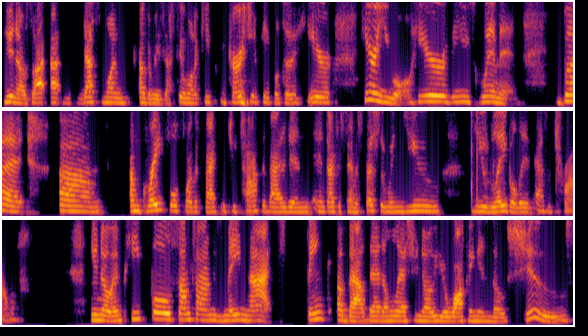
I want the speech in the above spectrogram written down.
you know so I, I, mm-hmm. that's one other reason. I still want to keep encouraging people to hear hear you all hear these women. But um i'm grateful for the fact that you talked about it and, and dr sam especially when you you label it as a trauma. You know and people sometimes may not think about that unless you know you're walking in those shoes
